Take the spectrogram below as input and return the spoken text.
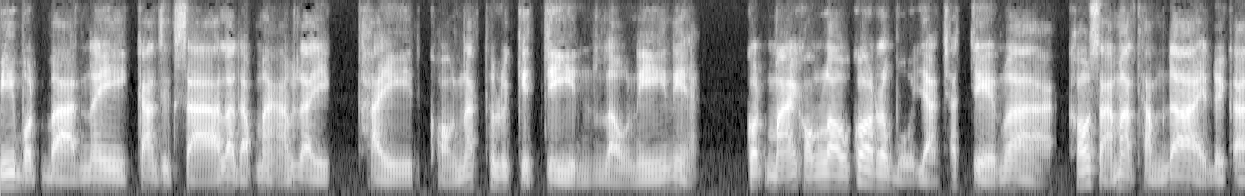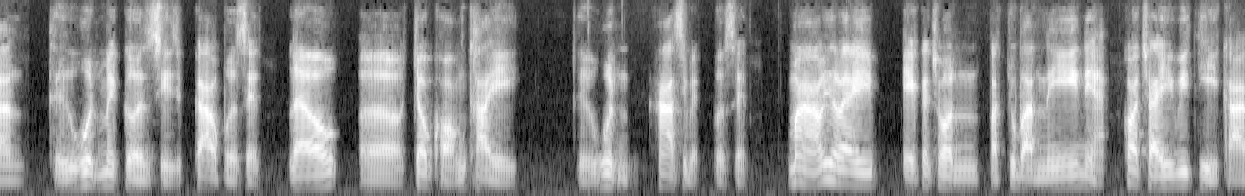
มีบทบาทในการศึกษาระดับมหาวิทยาลัยไทยของนักธุรกิจจีนเหล่านี้เนี่ยกฎหมายของเราก็ระบุอย่างชัดเจนว่าเขาสามารถทำได้โดยการถือหุ้นไม่เกิน 49%แล้วเจ้าของไทยถือหุ้น 51% มหาวิทยาลัยเอกชนปัจจุบันนี้เนี่ยก็ใช้วิธีการ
